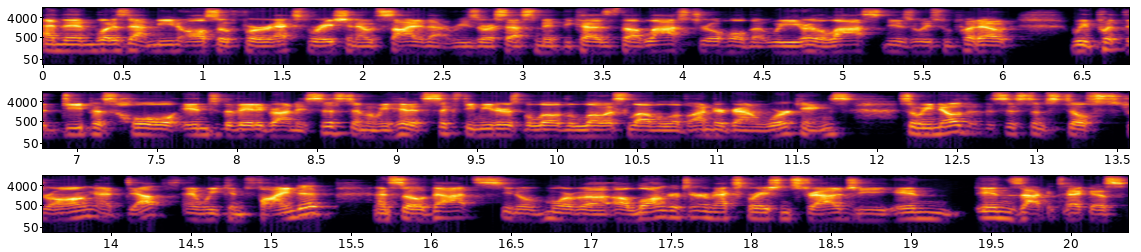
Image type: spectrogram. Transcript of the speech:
And then what does that mean also for exploration outside of that resource estimate? Because the last drill hole that we or the last news release we put out, we put the deepest hole into the Veta Grande system, and we hit it sixty meters below the lowest level of underground workings. So we know that the system's still strong at depth, and we can find it. And so that's you know more of a, a longer term exploration strategy in in Zacatecas.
